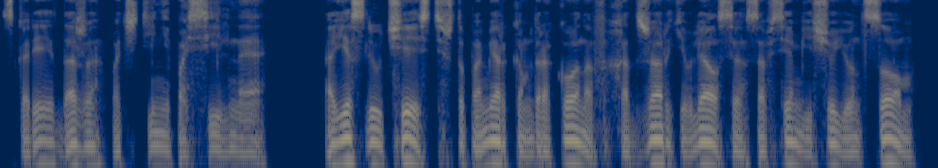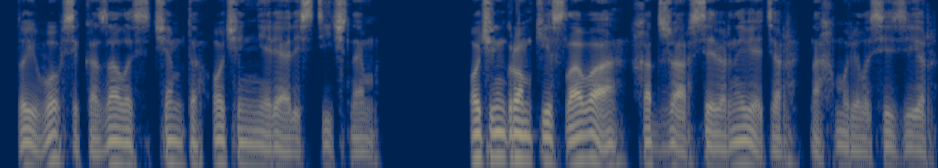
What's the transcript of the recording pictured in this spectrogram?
скорее даже почти непосильное. А если учесть, что по меркам драконов Хаджар являлся совсем еще юнцом, то и вовсе казалось чем-то очень нереалистичным. «Очень громкие слова, Хаджар, северный ветер», — нахмурилась Изир.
